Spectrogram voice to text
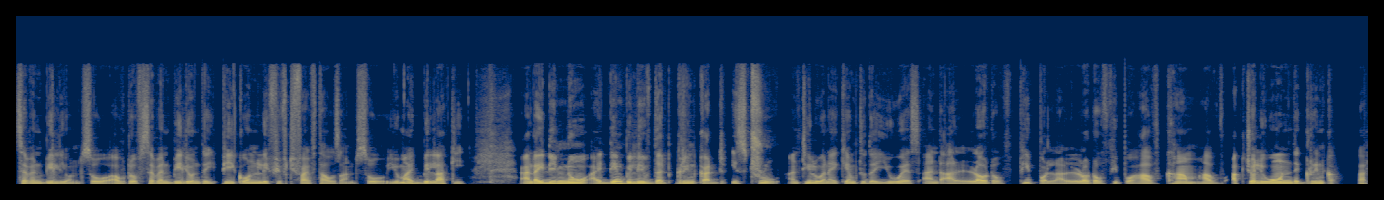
7 billion. So out of 7 billion they pick only 55000 so you might be lucky. And i didn't know i didn't believe that green card is true until when i came to the us and a lot of people a lot of people have come have actually won the green card.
